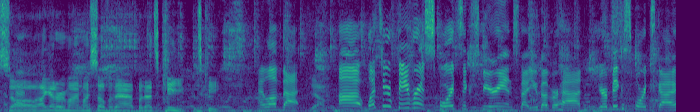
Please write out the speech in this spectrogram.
So Okay. I got to remind myself of that, but that's key. It's key. I love that. Yeah. Uh, what's your favorite sports experience that you've ever had? You're a big sports guy.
